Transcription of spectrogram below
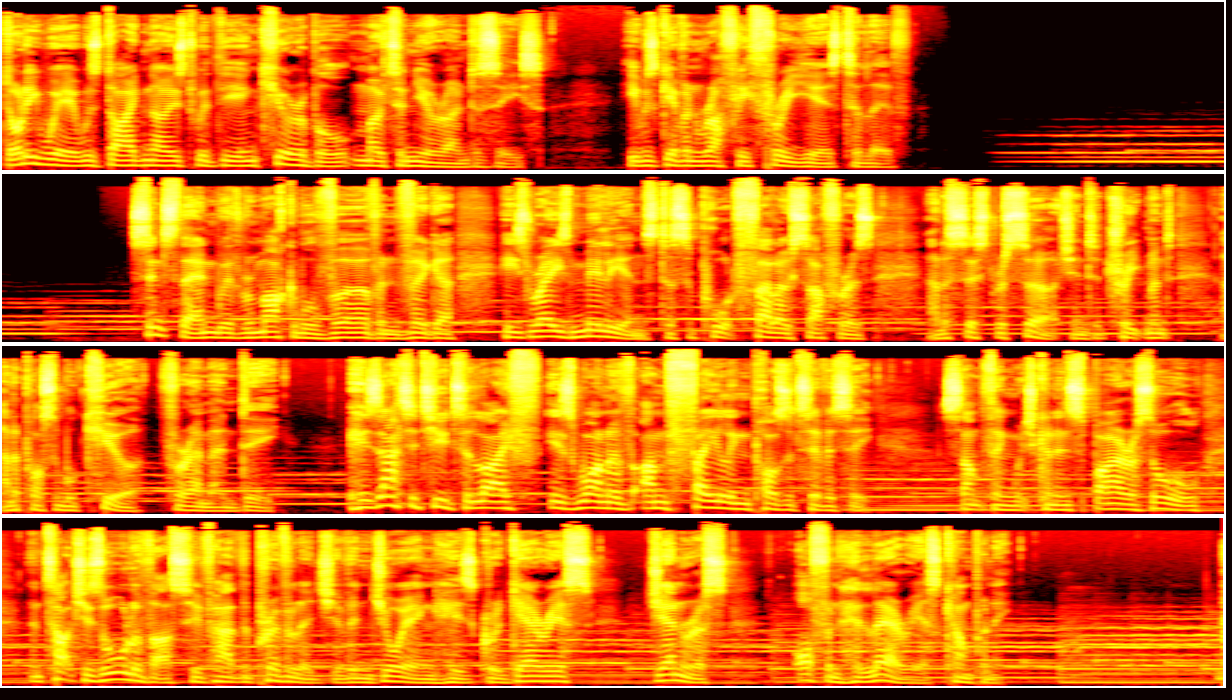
Doddie Weir was diagnosed with the incurable motor neurone disease. He was given roughly three years to live. Since then, with remarkable verve and vigour, he's raised millions to support fellow sufferers and assist research into treatment and a possible cure for MND. His attitude to life is one of unfailing positivity, something which can inspire us all and touches all of us who've had the privilege of enjoying his gregarious, generous, often hilarious company.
